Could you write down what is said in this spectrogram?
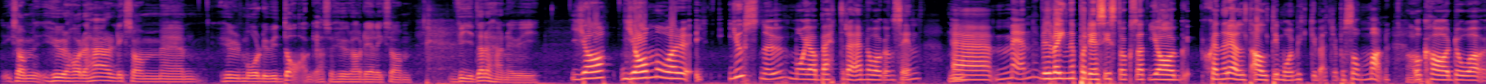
liksom, hur har det här liksom, eh, hur mår du idag? Alltså hur har det liksom vidare här nu i... Ja, jag mår... Just nu mår jag bättre än någonsin. Mm. Eh, men vi var inne på det sist också att jag generellt alltid mår mycket bättre på sommaren. Ja. och har då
